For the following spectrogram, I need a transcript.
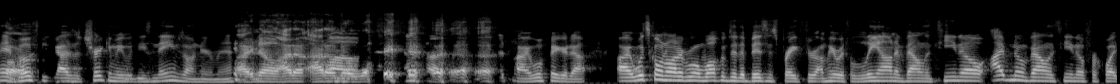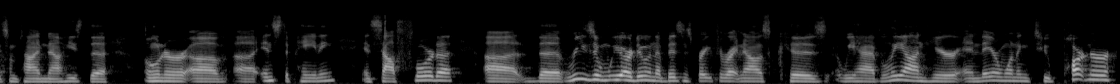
Man, both of you guys are tricking me with these names on here, man. I know. I don't. I don't uh, know why. that's, all right. that's all right. We'll figure it out. All right, what's going on, everyone? Welcome to the Business Breakthrough. I'm here with Leon and Valentino. I've known Valentino for quite some time now. He's the owner of uh, Insta Painting in South Florida. Uh, the reason we are doing a business breakthrough right now is because we have Leon here, and they are wanting to partner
